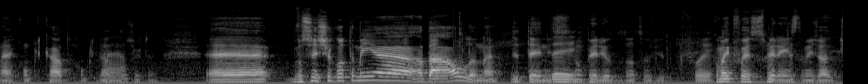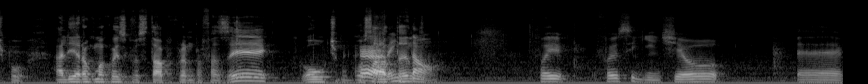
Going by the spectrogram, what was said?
É complicado, complicado, É. com certeza. É, você chegou também a, a dar aula, né? De tênis, Dei. num período da sua vida. Foi. Como é que foi essa experiência também? Já, tipo, ali era alguma coisa que você estava procurando para fazer? Ou, tipo, gostava Cara, tanto? então, foi, foi o seguinte, eu, é,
